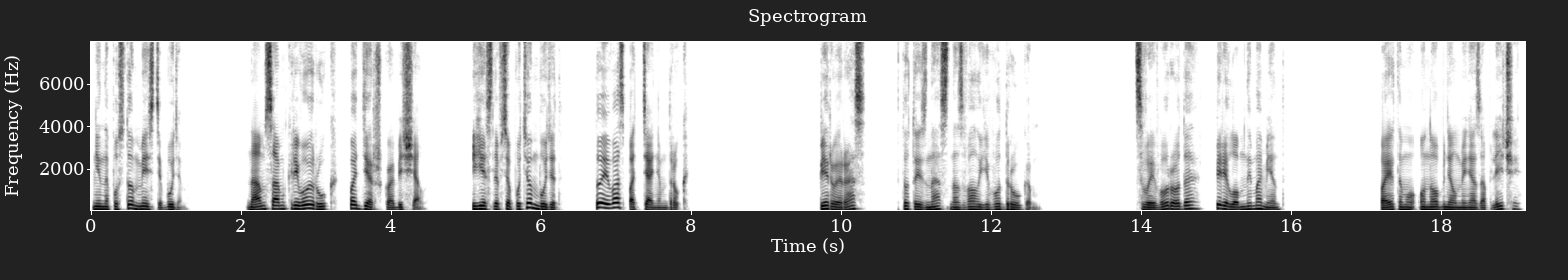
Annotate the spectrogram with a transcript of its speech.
не на пустом месте будем. Нам сам Кривой Рук поддержку обещал. И если все путем будет, то и вас подтянем, друг». В первый раз кто-то из нас назвал его другом. Своего рода переломный момент. Поэтому он обнял меня за плечи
